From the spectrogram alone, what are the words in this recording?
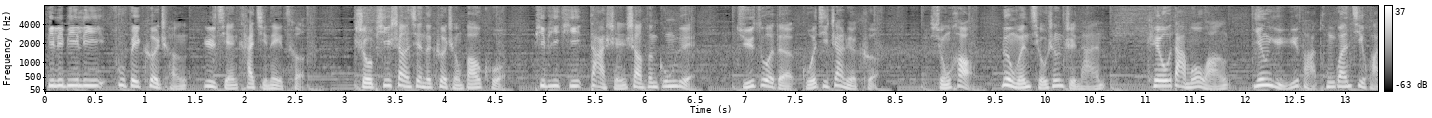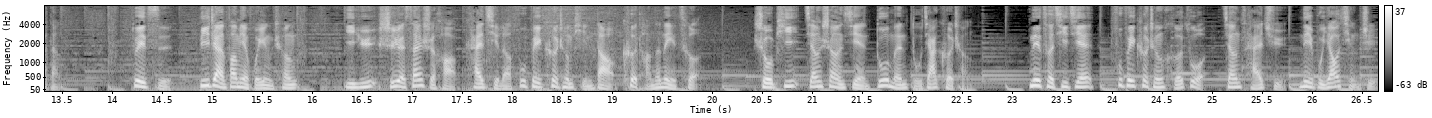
哔哩哔哩付费课程日前开启内测，首批上线的课程包括 PPT 大神上分攻略、局座的国际战略课、熊浩论文求生指南、KO 大魔王英语语法通关计划等。对此，B 站方面回应称，已于十月三十号开启了付费课程频道课堂的内测，首批将上线多门独家课程。内测期间，付费课程合作将采取内部邀请制。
